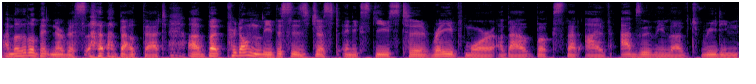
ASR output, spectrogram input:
I'm a little bit nervous about that, uh, but predominantly this is just an excuse to rave more about books that I've absolutely loved reading.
